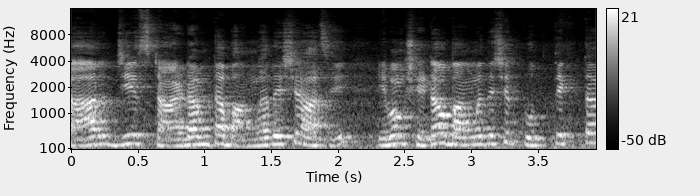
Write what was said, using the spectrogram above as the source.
তার যে স্টারডামটা বাংলাদেশে আছে এবং সেটাও বাংলাদেশের প্রত্যেকটা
